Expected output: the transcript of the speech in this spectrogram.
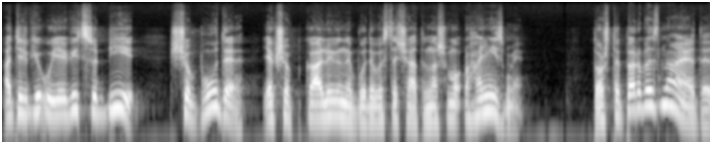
а тільки уявіть собі, що буде, якщо калію не буде вистачати в нашому організмі. Тож тепер ви знаєте,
